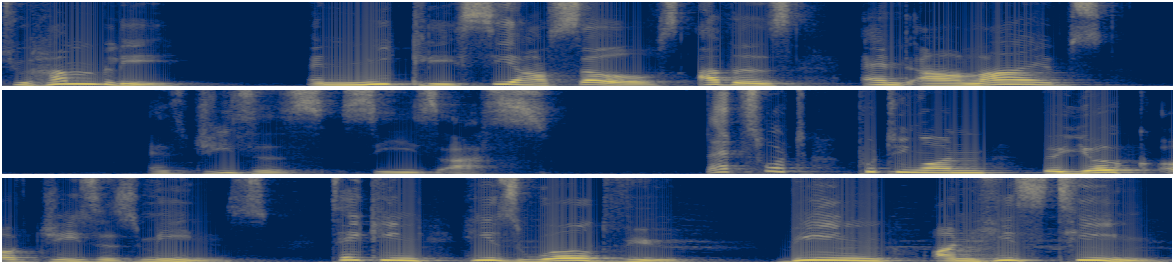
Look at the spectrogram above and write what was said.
to humbly and meekly see ourselves, others, and our lives as Jesus sees us. That's what putting on the yoke of Jesus means taking his worldview, being on his team,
